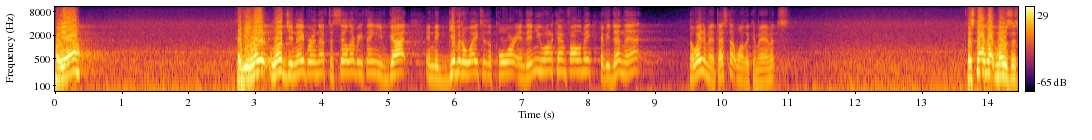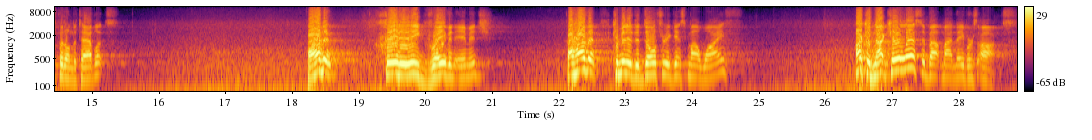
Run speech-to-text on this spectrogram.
Oh, yeah? Have you loved your neighbor enough to sell everything you've got and to give it away to the poor and then you want to come follow me? Have you done that? No, wait a minute. That's not one of the commandments. That's not what Moses put on the tablets. I haven't created any graven image. I haven't committed adultery against my wife. I could not care less about my neighbor's ox.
